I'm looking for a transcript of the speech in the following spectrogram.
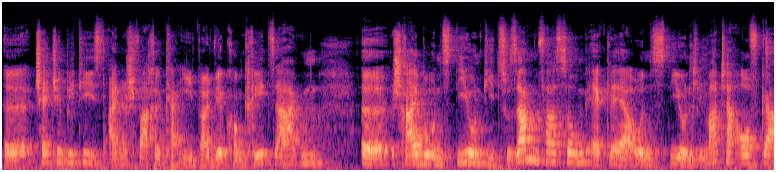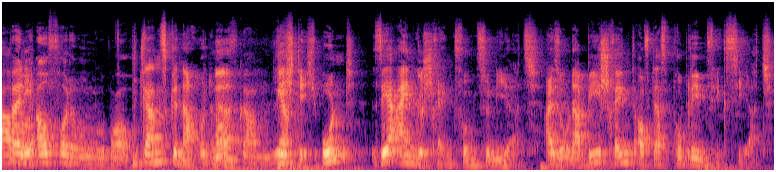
äh, ChatGPT ist eine schwache KI, weil wir konkret sagen, äh, schreibe uns die und die Zusammenfassung, erkläre uns die und die Matheaufgabe. Weil die Aufforderungen gebraucht. Ganz genau. Und ne? Aufgaben, ja. Richtig. Und sehr eingeschränkt funktioniert. Also oder beschränkt auf das Problem fixiert.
